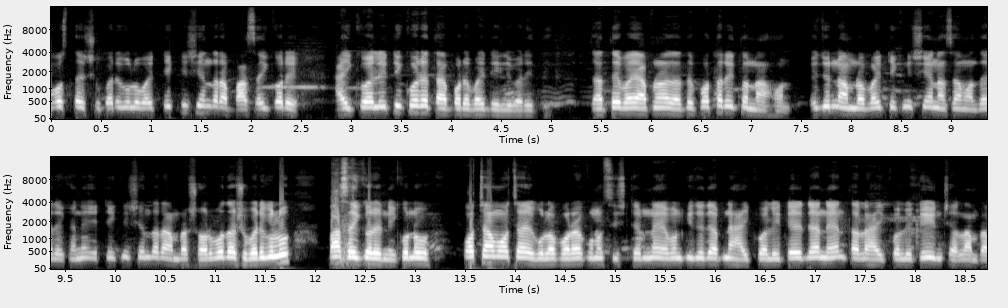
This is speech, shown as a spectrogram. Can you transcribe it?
অবস্থায় সুপারিগুলো ভাই টেকনিশিয়ান দ্বারা বাছাই করে হাই কোয়ালিটি করে তারপরে ভাই ডেলিভারি দিই। যাতে ভাই আপনারা যাতে প্রতারিত না হন। এই জন্য আমরা ভাই টেকনিশিয়ান আছে আমাদের এখানে। এই টেকনিশিয়ান দ্বারা আমরা সর্বদা সুপারিগুলো বাছাই করে নিই। কোনো পচা মচা এগুলো পরার কোনো সিস্টেম নেই। এমনকি যদি আপনি হাই কোয়ালিটিটা নেন, তাহলে হাই কোয়ালিটি ইনশাল্লাহ আমরা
